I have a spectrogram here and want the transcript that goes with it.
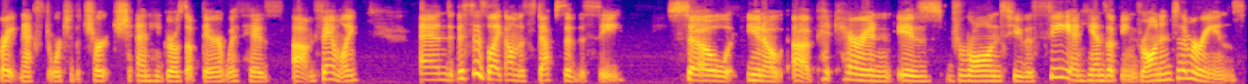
right next door to the church. And he grows up there with his um, family. And this is like on the steps of the sea. So, you know, uh, Pitcairn is drawn to the sea and he ends up being drawn into the Marines.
